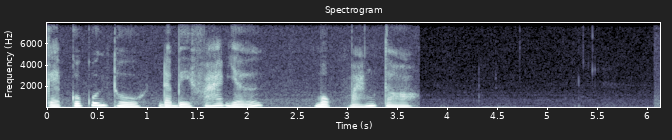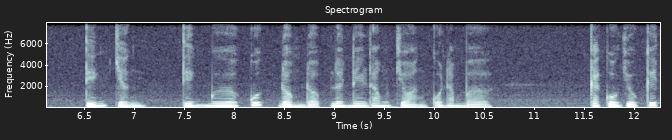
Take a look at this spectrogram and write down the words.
kẹp của quân thù đã bị phá vỡ, một mảng to. Tiếng chân, tiếng mưa quất đồn đột lên ni lông choàng của năm bờ. Các cô du kích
